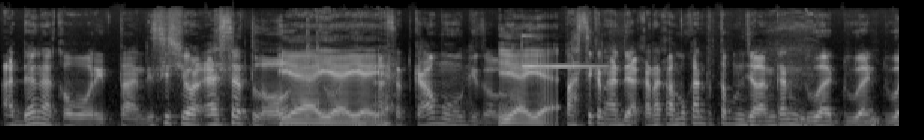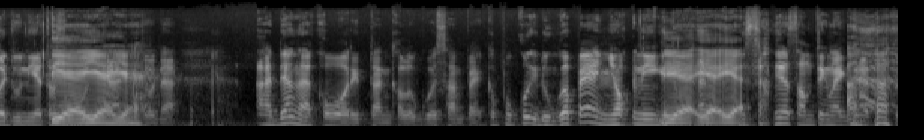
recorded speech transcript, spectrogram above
Ada nggak kewaritan? This is your asset loh. Iya, gitu iya, iya, Ini iya. Aset kamu gitu loh. Iya, iya. Pasti kan ada karena kamu kan tetap menjalankan dua dua dua dunia tersebut Iya, iya, kan. iya. Gitu. Nah, ada nggak kewaritan kalau gue sampai kepukul hidung gue penyok nih gitu Iya, kan. iya, iya. Misalnya something like that. gitu.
